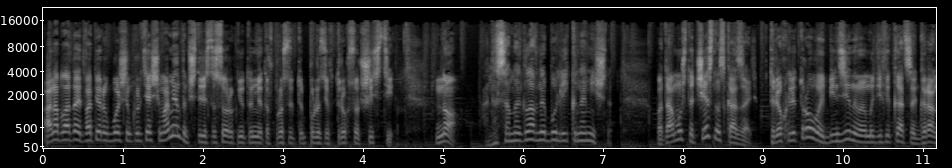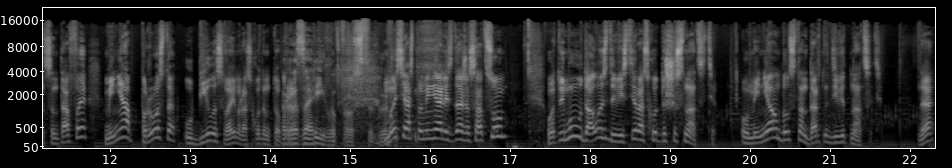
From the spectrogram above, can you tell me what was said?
она обладает, во-первых, большим крутящим моментом, 440 ньютон-метров против 306. Но она, самое главное, более экономична. Потому что, честно сказать, трехлитровая бензиновая модификация Santa Fe меня просто убила своим расходом топлива. Разорило просто. да. Мы сейчас поменялись даже с отцом. Вот ему удалось довести расход до 16. У меня он был стандартно 19. Да?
